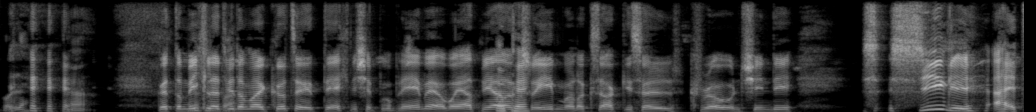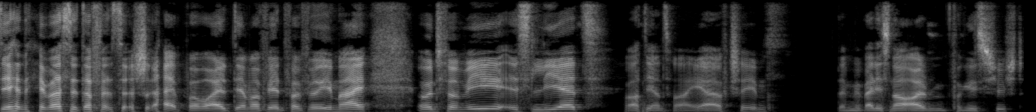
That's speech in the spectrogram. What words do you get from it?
Voll. ja. Gut, der Michael hat wieder mal kurze technische Probleme, aber er hat mir auch Okay. geschrieben oder gesagt, ich soll Crow und Shindy Siegel eintun. Ich weiß nicht, ob er so schreibt, aber halt, die haben auf jeden Fall für ihn ein. Und für mich ist Lied, warte, ich hab's mal eher aufgeschrieben, weil ich es nach allem vergiss schüsst.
